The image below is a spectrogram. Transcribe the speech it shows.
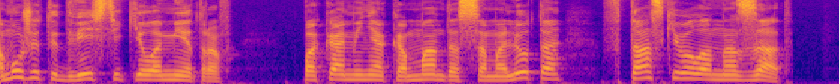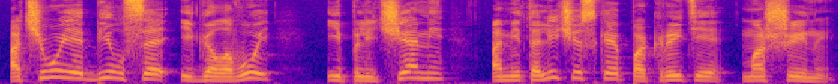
а может и 200 километров, пока меня команда самолета втаскивала назад, отчего я бился и головой, и плечами, а металлическое покрытие машины.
